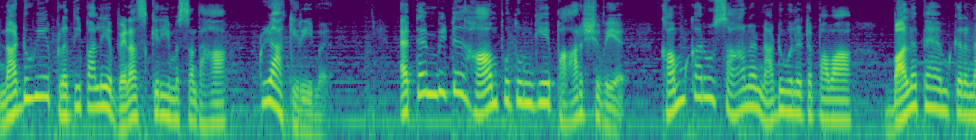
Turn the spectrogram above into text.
නඩුවේ ප්‍රතිඵලය වෙනස් කිරීම සඳහා ක්‍රියා කිරීම. ඇතැම්විට හාම්පුතුන්ගේ පාර්ශවය කම්කරු සහන නඩුවලට පවා බලපෑම් කරන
